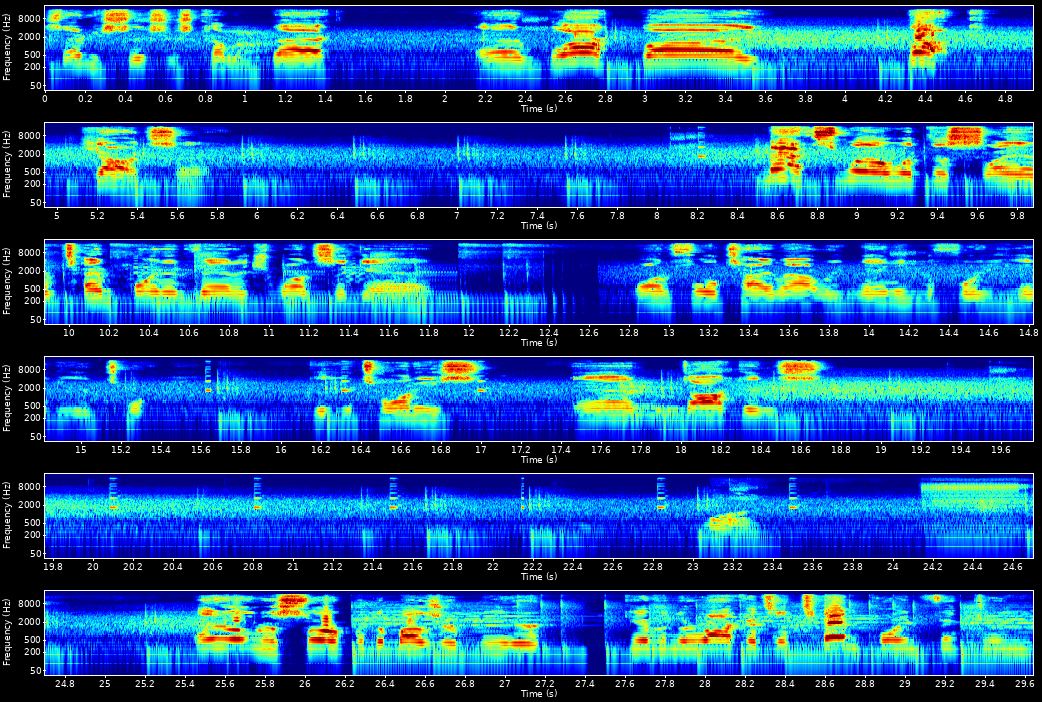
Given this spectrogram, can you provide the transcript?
76ers coming back and blocked by Buck Johnson. Maxwell with the slam, 10 point advantage once again. One full timeout remaining before you hit your tw- get your 20s. And Dawkins. One. And Otis Thorpe with the buzzer beater, giving the Rockets a 10 point victory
